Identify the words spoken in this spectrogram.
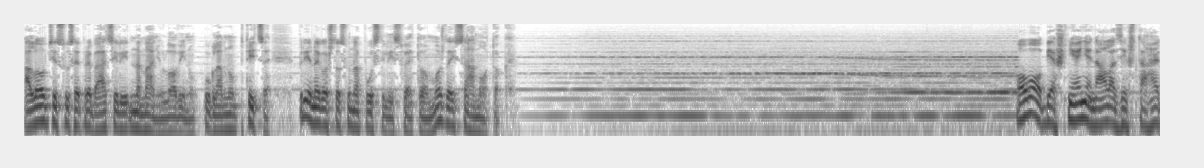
a lovci su se prebacili na manju lovinu, uglavnom ptice, prije nego što su napustili sve to, možda i sam otok. Ovo objašnjenje nalazišta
